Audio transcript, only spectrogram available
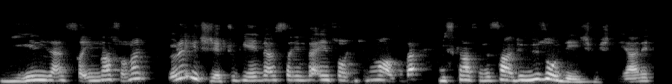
yeniden sayımdan sonra öne geçecek. Çünkü yeniden sayımda en son 2016'da Wisconsin'da sadece 100 oy değişmişti. Yani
